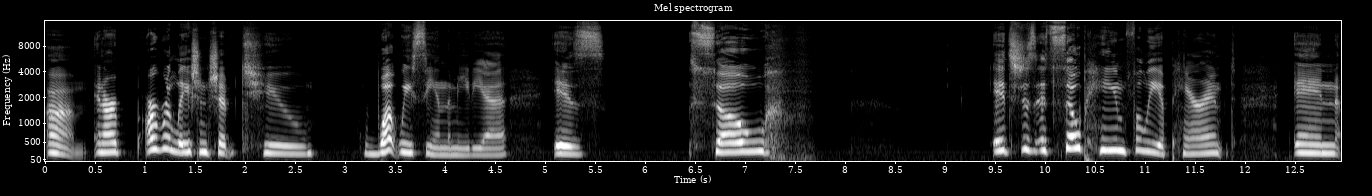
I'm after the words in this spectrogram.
um and our our relationship to what we see in the media is so it's just it's so painfully apparent in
